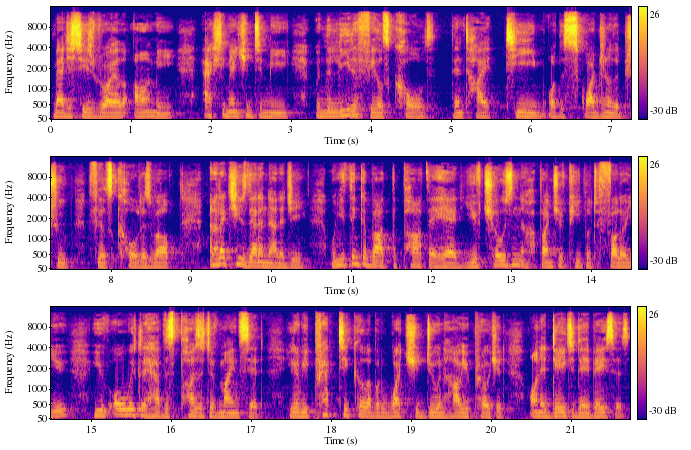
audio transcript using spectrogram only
Majesty's Royal Army actually mentioned to me when the leader feels cold, the entire team or the squadron or the troop feels cold as well. And I like to use that analogy. When you think about the path ahead, you've chosen a bunch of people to follow you. You've always got to have this positive mindset. You're going to be practical about what you do and how you approach it on a day to day basis.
